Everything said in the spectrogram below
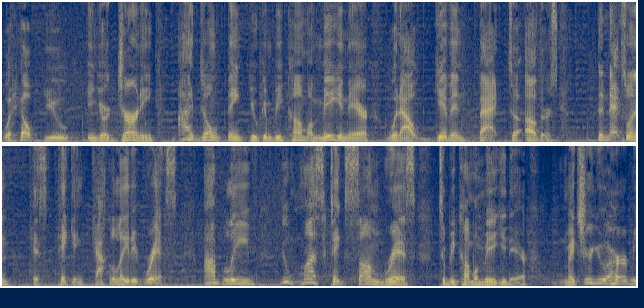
would help you in your journey I don't think you can become a millionaire without giving back to others. The next one is taking calculated risks. I believe you must take some risk to become a millionaire. Make sure you heard me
